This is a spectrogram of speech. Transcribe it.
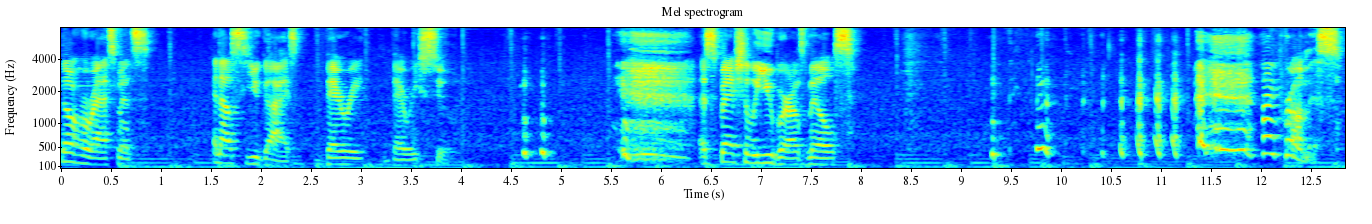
no harassments, and I'll see you guys very, very soon. Especially you, Browns Mills. I promise.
